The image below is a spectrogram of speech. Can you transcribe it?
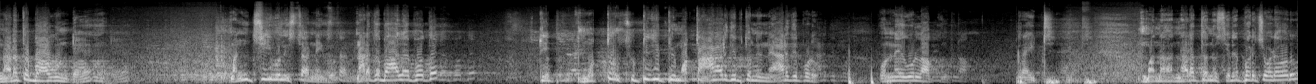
నడత బాగుంటే మంచి ఈవులు ఇస్తాడు నీకు. నడత బాగాలేకపోతే తిప్పు మొత్తం చుట్టి తిప్పి మొత్తం ఆడ తిప్పుతాడు నేను ఆడ ఉన్నాయి కూడా లాక్కుంటాం రైట్ మన నడతను స్థిరపరిచేవాడు ఎవరు?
